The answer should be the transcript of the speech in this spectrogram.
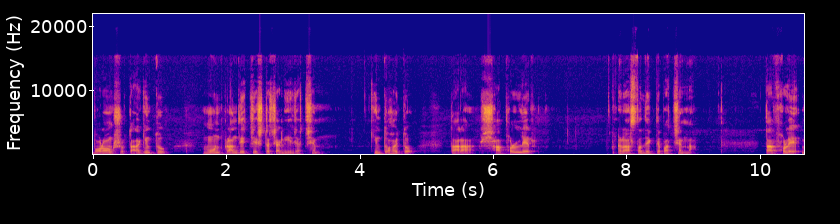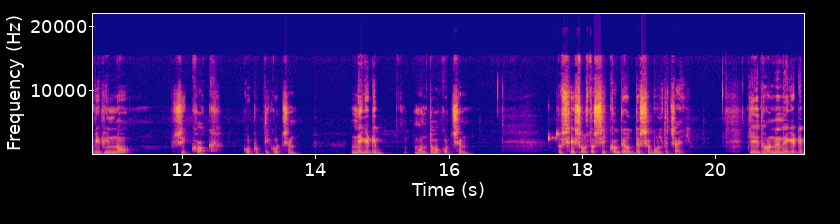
বড় অংশ, তারা কিন্তু মন প্রাণ দিয়ে চেষ্টা চালিয়ে যাচ্ছেন। কিন্তু হয়তো তারা সাফল্যের রাস্তা দেখতে পাচ্ছেন না। তার ফলে বিভিন্ন শিক্ষক কটূক্তি করছেন নেগেটিভ মন্তব্য করছেন। তো সেই সমস্ত শিক্ষকদের উদ্দেশ্যে বলতে চাই যে, এই ধরনের নেগেটিভ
